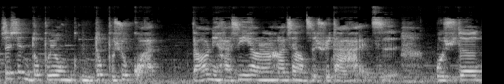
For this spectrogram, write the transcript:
这些你都不用，你都不去管，然后你还是一样让他这样子去带孩子，我觉得。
